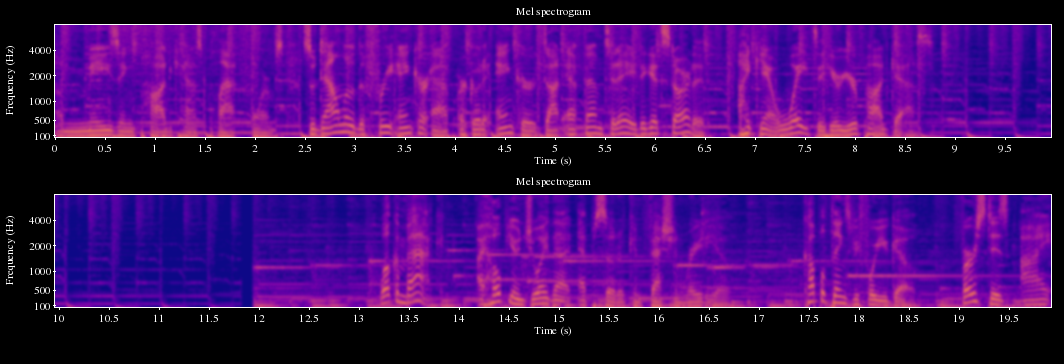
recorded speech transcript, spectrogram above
amazing podcast platforms. So download the free Anchor app or go to anchor.fm today to get started. I can't wait to hear your podcast. Welcome back. I hope you enjoyed that episode of Confession Radio. Couple things before you go. First is I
